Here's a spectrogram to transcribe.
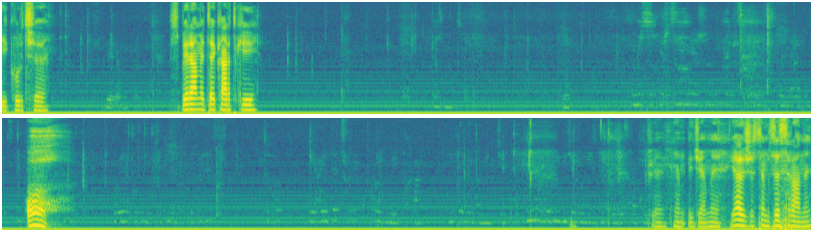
I kurczę, zbieramy te kartki. O! Pięknie, idziemy. Ja już jestem zesrany.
